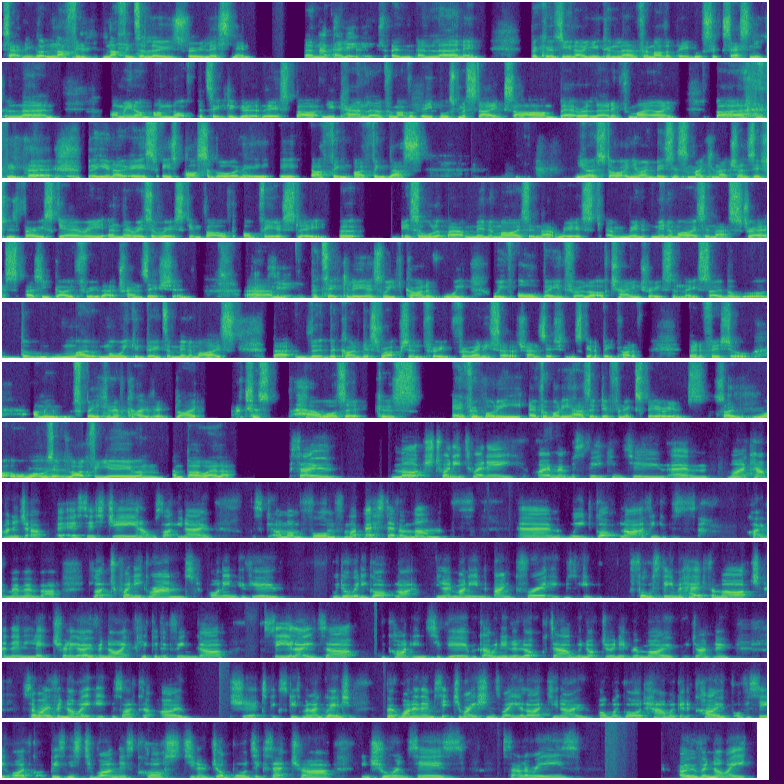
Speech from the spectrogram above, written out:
Exactly. You've got nothing nothing to lose through listening and, and, and and learning. Because you know, you can learn from other people's success and you can learn. I mean, I'm I'm not particularly good at this, but you can learn from other people's mistakes. I'm better at learning from my own. But but you know, it's it's possible and it, it I think I think that's you know, starting your own business and making that transition is very scary and there is a risk involved, obviously, but it's all about minimizing that risk and min- minimizing that stress as you go through that transition. Um, particularly as we've kind of we we've all been through a lot of change recently. So the the mo- more we can do to minimize that the, the kind of disruption through through any sort of transition is going to be kind of beneficial. I mean, speaking of COVID, like just how was it? Because everybody everybody has a different experience. So what what was it like for you and and Bowella? So March 2020, I remember speaking to um, my account manager at SSG, and I was like, you know, I'm on form for my best ever month. Um, we'd got like, I think it was, can't even remember, like 20 grand on interview. We'd already got like, you know, money in the bank for it. It was it, full steam ahead for March, and then literally overnight, click of the finger, see you later. We can't interview. We're going in a lockdown. We're not doing it remote. We don't know. So overnight, it was like a oh shit, excuse my language, but one of them situations where you're like, you know, oh my god, how am I going to cope? Obviously, I've got a business to run. There's costs, you know, job boards, etc., insurances, salaries. Overnight,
